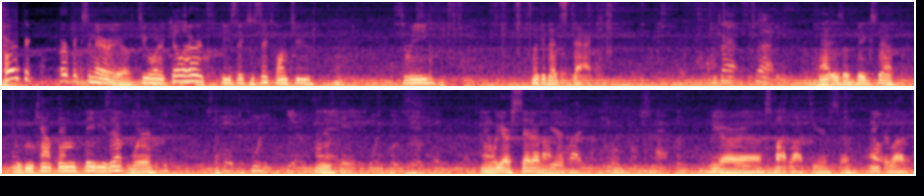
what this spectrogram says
perfect perfect scenario. 200 kilohertz, P66, one, two, three. Look at that stack. Fat stack. That is a big stack. We can count them babies up where, and we are set up here. Right in the view, gonna snap. We are uh, spot locked here, so anchor locked.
